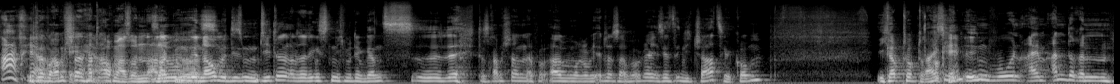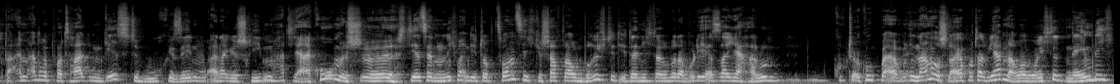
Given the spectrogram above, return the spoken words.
Ach, ich ja, glaube, Rammstein okay, hat ja. auch mal so ein Album genau mit diesem Titel, allerdings nicht mit dem ganz. Äh, das Rammstein-Album war, glaube ich, etwas erfolgreich, ist jetzt in die Charts gekommen. Ich glaube, Top 30 okay. irgendwo in einem anderen, bei einem anderen Portal im Gästebuch gesehen, wo einer geschrieben hat, ja, komisch, äh, die hat ja noch nicht mal in die Top 20 geschafft, warum berichtet ihr denn nicht darüber? Da wollte ich erst sagen, ja, hallo, guckt, guckt mal in ein anderes Schlagerportal, wir haben darüber berichtet, nämlich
